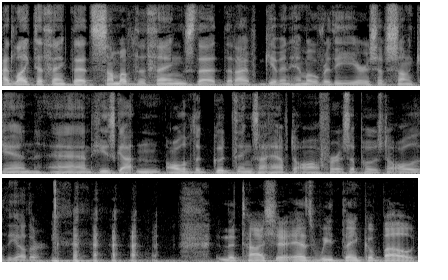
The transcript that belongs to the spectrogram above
I'd like to think that some of the things that, that I've given him over the years have sunk in, and he's gotten all of the good things I have to offer as opposed to all of the other. Natasha, as we think about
